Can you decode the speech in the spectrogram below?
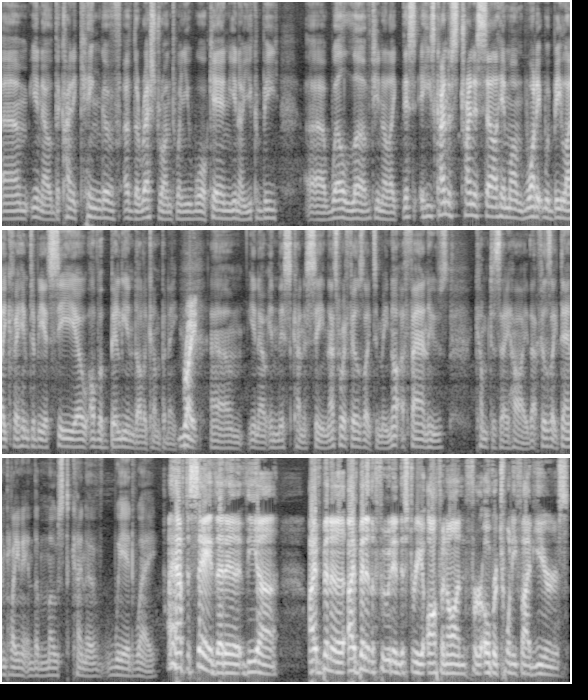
um, you know the kind of king of of the restaurant when you walk in. You know you can be uh, well loved you know like this he's kind of trying to sell him on what it would be like for him to be a ceo of a billion dollar company. Right. um, you know in this kind of scene. That's what it feels like to me. Not a fan who's come to say hi. That feels like dan playing it in the most kind of weird way. I have to say that uh, the uh, I've been a I've been in the food industry off and on for over 25 years.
